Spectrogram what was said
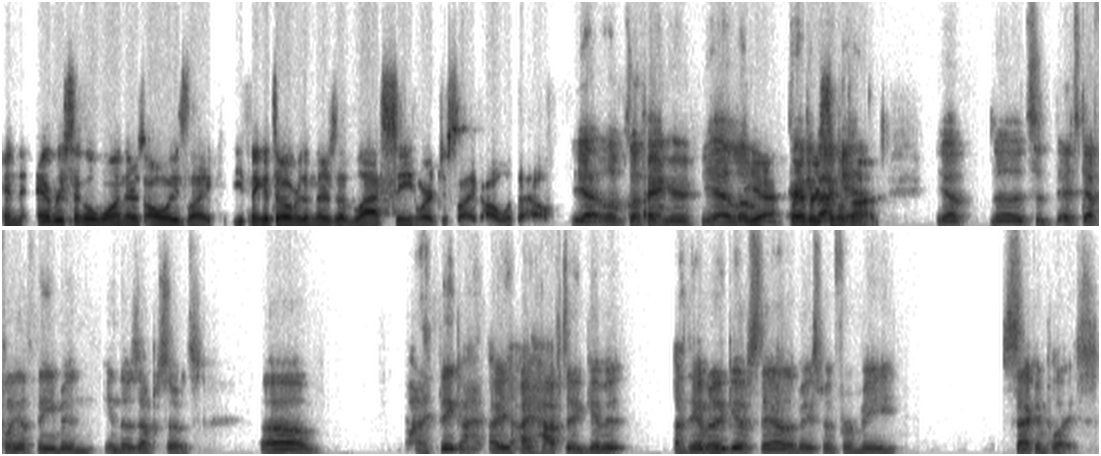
And every single one, there's always like, you think it's over, then there's a last scene where it's just like, oh, what the hell? Yeah, a little cliffhanger. Like, yeah, a little. Yeah, every single in. time. Yep. No, it's a, it's definitely a theme in in those episodes. Um, but I think I, I I have to give it. I think I'm gonna give Stay Out of the Basement for me second place.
